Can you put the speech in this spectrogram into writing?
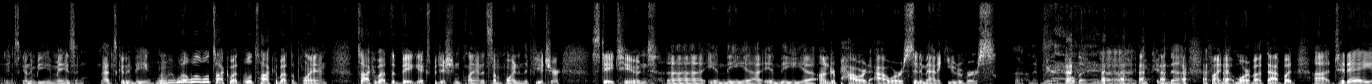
it's going to be amazing. That's going to be. We'll, we'll we'll talk about we'll talk about the plan. Talk about the big expedition plan at some point in the future. Stay tuned uh, in the uh, in the uh, underpowered hour cinematic universe. Uh, that we are building. Uh, you can uh, find out more about that. But today,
